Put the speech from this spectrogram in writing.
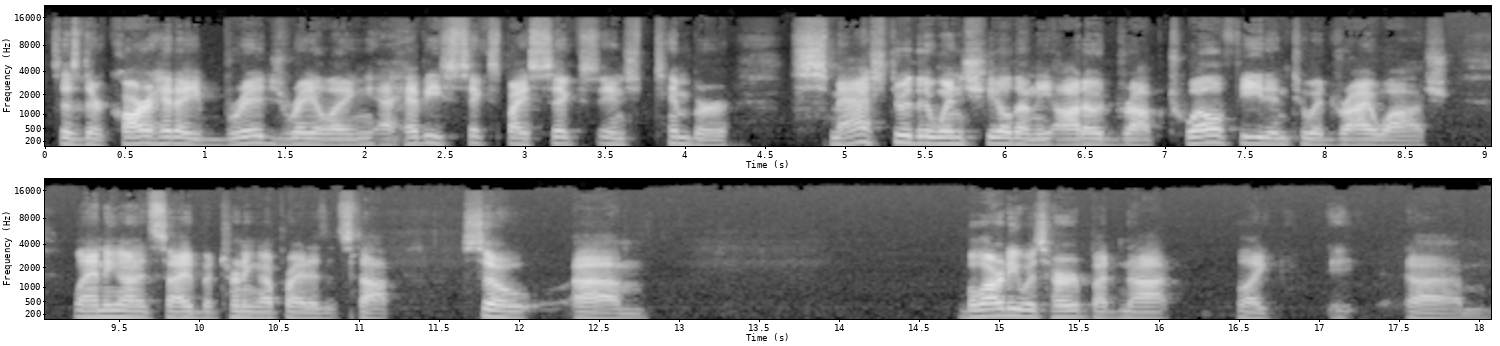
It says their car hit a bridge railing, a heavy six by six inch timber smashed through the windshield, and the auto dropped 12 feet into a dry wash, landing on its side but turning upright as it stopped. So, um, Belardi was hurt, but not like, um,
